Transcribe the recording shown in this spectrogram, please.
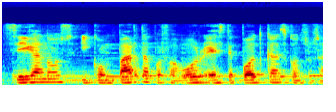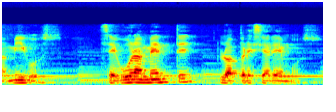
síganos y comparta por favor este podcast con sus amigos. Seguramente lo apreciaremos.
